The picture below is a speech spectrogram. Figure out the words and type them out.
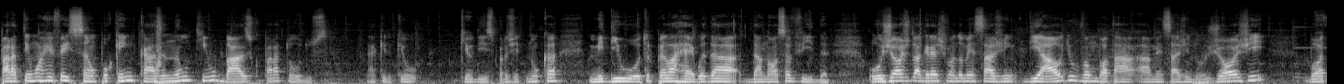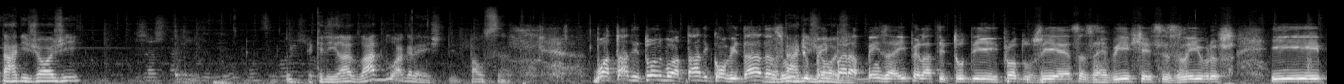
para ter uma refeição, porque em casa não tinha o básico para todos. Aquilo que eu que eu disse pra gente nunca medir o outro pela régua da, da nossa vida. O Jorge do Agreste mandou mensagem de áudio. Vamos botar a mensagem do Jorge. Boa tarde, Jorge. Jorge tá lindo, viu? Aquele lá, lá do Agreste, de Paulo Santo. Boa tarde, Tony. Boa tarde, convidadas. Boa tarde, Muito bem, Jorge. parabéns aí pela atitude de produzir essas revistas, esses livros. E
